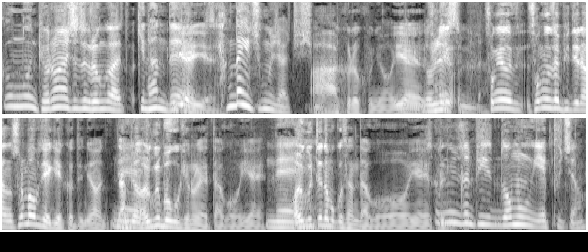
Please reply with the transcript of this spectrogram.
금은 결혼하셔서 그런 것 같긴 한데 예, 예. 상당히 춤을 잘 추십니다. 아 그렇군요. 예. 놀랬습니다. 송영 송영선 PD랑 술 먹으면서 얘기했거든요. 남편 네. 얼굴 보고 결혼했다고. 예. 네. 얼굴 뜯어 먹고 산다고. 예. 송윤선 PD 너무 예쁘죠.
